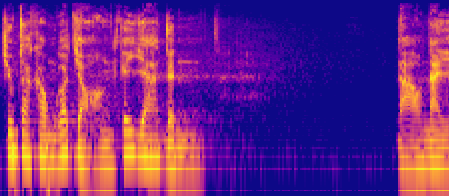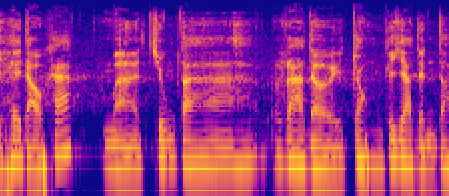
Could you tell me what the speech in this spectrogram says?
Chúng ta không có chọn cái gia đình đạo này hay đạo khác mà chúng ta ra đời trong cái gia đình đó.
